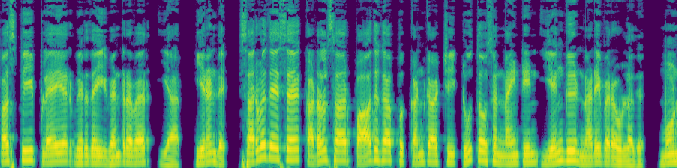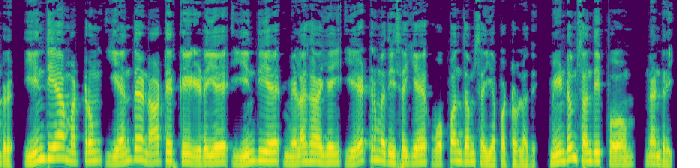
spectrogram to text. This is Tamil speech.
பஸ்பி பிளேயர் விருதை வென்றவர் யார்? இரண்டு சர்வதேச கடல்சார் பாதுகாப்பு கண்காட்சி டூ தௌசண்ட் நைன்டீன் எங்கு நடைபெற உள்ளது? மூன்று இந்தியா மற்றும் எந்த நாட்டிற்கு இடையே இந்திய மிளகாயை ஏற்றுமதி செய்ய ஒப்பந்தம் செய்யப்பட்டுள்ளது? மீண்டும் சந்திப்போம். நன்றி.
